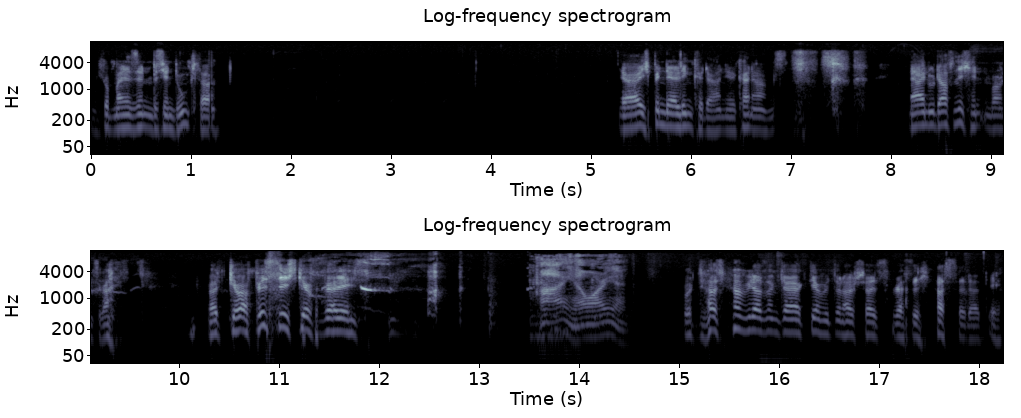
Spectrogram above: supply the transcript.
Ich glaube, meine sind ein bisschen dunkler. Ja, ich bin der Linke, Daniel, keine Angst. Nein, du darfst nicht hinten bei uns rein. Was verpiss dich gefälligst? Hi, how are you? Und du hast schon wieder so einen Charakter mit so einer Scheißfresse. Ich hasse das, ey.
